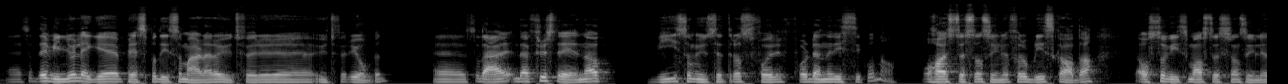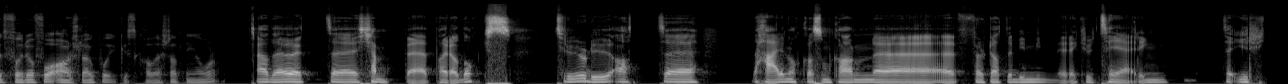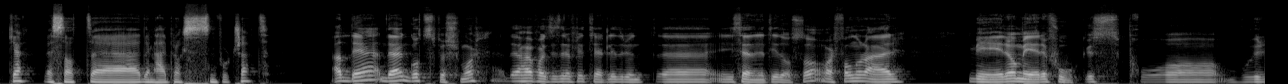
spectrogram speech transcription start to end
Eh, så det vil jo legge press på de som er der og utfører, utfører jobben. Eh, så det er, det er, frustrerende at vi som utsetter oss for, for denne risikoen, da, og har størst sannsynlighet for å bli skada, det er også vi som har størst sannsynlighet for å få avslag på yrkesskadeerstatninga vår. Da. Ja, det er jo et uh, kjempeparadoks. Tror du at uh, det her er noe som kan uh, føre til at det blir mindre rekruttering til yrket, hvis at uh, denne praksisen fortsetter? Ja, det, det, er et godt spørsmål. Det har jeg faktisk reflektert litt rundt uh, i senere tid også. I hvert fall når det er mer og mer fokus på hvor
